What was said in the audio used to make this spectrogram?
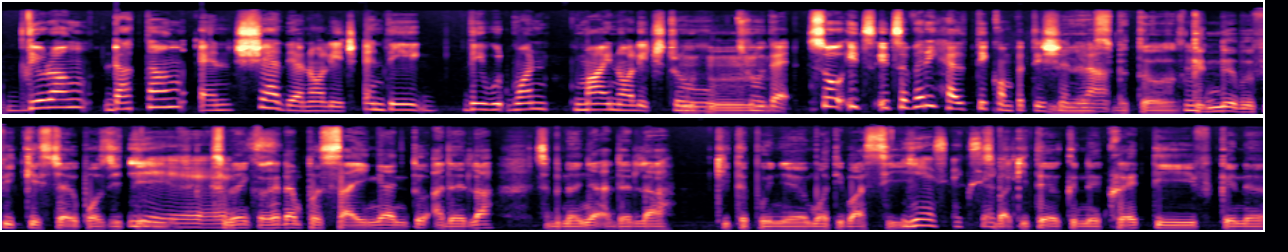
Diorang datang and share their knowledge, and they they would want my knowledge through through that. So it's it's a very healthy competition lah. Yes, betul. Kena berfikir secara positif. Yes. Sebenarnya kadang-kadang persaingan tu adalah sebenarnya adalah kita punya motivasi. Yes, exactly. Sebab kita kena kreatif, kena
